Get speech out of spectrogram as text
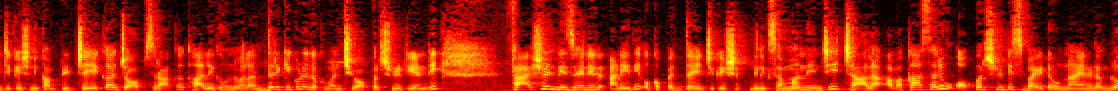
ఎడ్యుకేషన్ కంప్లీట్ చేయక జాబ్స్ రాక ఖాళీగా ఉన్న వాళ్ళందరికీ కూడా ఇది ఒక మంచి ఆపర్చునిటీ అండి. ఫ్యాషన్ డిజైనర్ అనేది ఒక పెద్ద ఎడ్యుకేషన్. దీనికి సంబంధించి చాలా అవకాశాలు ఆపర్చునిటీస్ బయట ఉన్నాయనడంలో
